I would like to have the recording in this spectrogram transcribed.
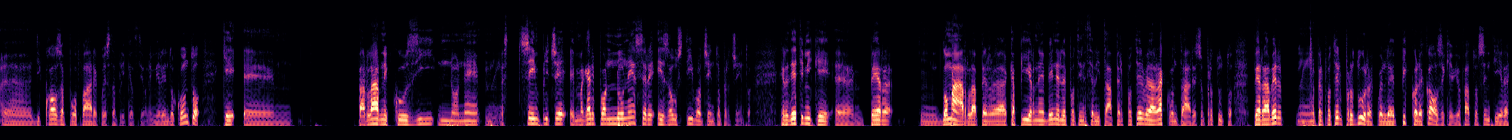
eh, di cosa può fare questa applicazione. Mi rendo conto che eh, parlarne così non è mh, mm, semplice e magari può non essere esaustivo al 100%. Credetemi che eh, per domarla, per eh, capirne bene le potenzialità, per potervela raccontare, soprattutto per, aver, mm, per poter produrre quelle piccole cose che vi ho fatto sentire,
